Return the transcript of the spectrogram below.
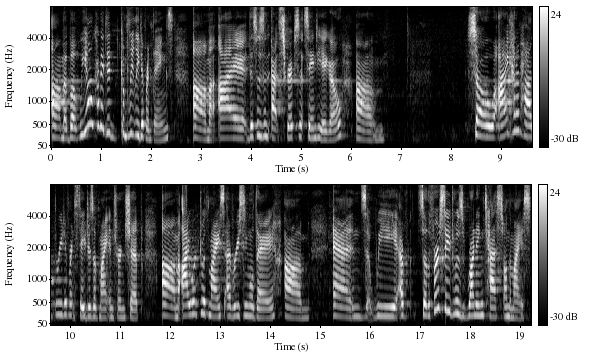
Um, but we all kind of did completely different things. Um, I this was at Scripps at San Diego. Um, so I kind of had three different stages of my internship. Um, I worked with mice every single day. Um, and we, so the first stage was running tests on the mice.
